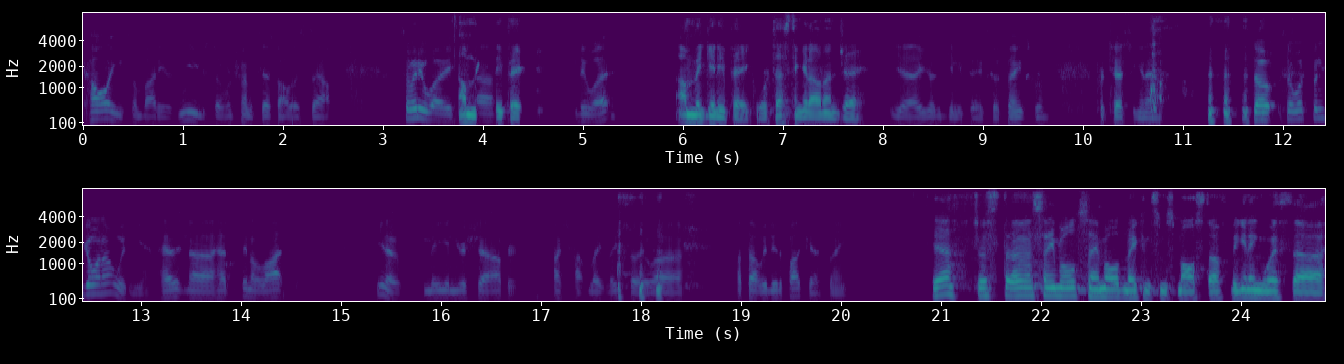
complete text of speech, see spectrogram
calling somebody is new, so we're trying to test all this out. So anyway, I'm the uh, guinea pig. Do what? I'm the guinea pig. We're testing it out on Jay. Yeah, you're the guinea pig. So thanks for for testing it out. so so what's been going on with you? Haven't uh, haven't seen a lot, you know, me in your shop or my shop lately. So uh, I thought we'd do the podcast thing. Yeah, just uh, same old, same old, making some small stuff. Beginning with uh,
